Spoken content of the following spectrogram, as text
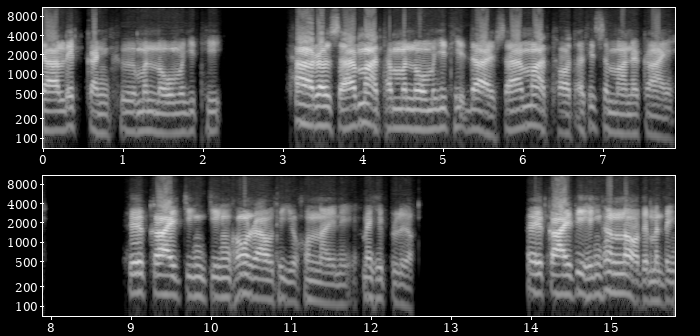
ญาเล็กกันคือมโนมยิทธิ ถ้าเราสามารถทำมโนมยิทธิได้สามารถถอดอธิสมานกาย คือกายจริง ๆของเราที่อยู่ข้างในนี่ไม่ใช่เปลือกไอ้กายที่เห็นข้างนอกแต่มันเป็น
